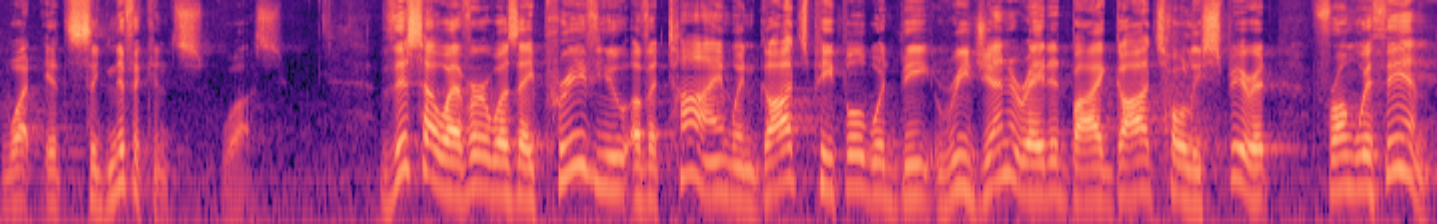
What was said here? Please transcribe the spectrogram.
what its significance was. This, however, was a preview of a time when God's people would be regenerated by God's Holy Spirit from within.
